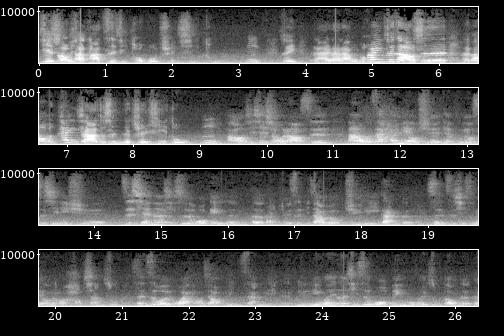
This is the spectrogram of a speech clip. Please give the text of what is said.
介绍一下他自己透过全息图，嗯。所以来来来，我们欢迎崔真老师来帮我们看一下，就是你的全息图。嗯，好，谢谢秀文老师。那我在还没有学天赋优势心理学之前呢，其实我给人的感觉是比较有距离感的，甚至其实没有那么好相处，甚至我有个外号叫冰山美。因为呢，其实我并不会主动的跟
